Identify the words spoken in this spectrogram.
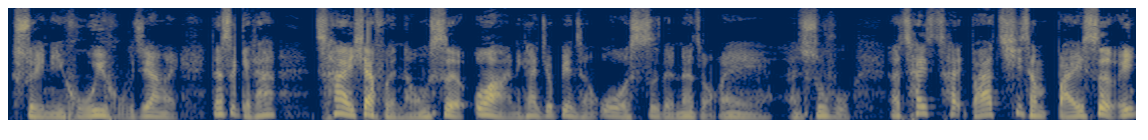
水泥糊一糊这样哎，但是给它擦一下粉红色，哇，你看就变成卧室的那种，哎，很舒服啊。擦擦把它漆成白色，哎，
